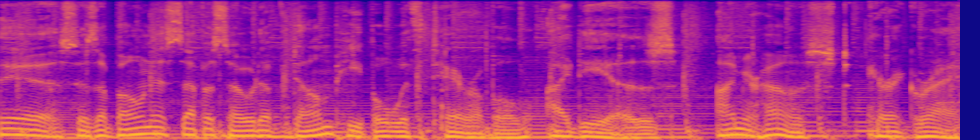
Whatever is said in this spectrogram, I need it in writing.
This is a bonus episode of Dumb People with Terrible Ideas. I'm your host, Eric Gray.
